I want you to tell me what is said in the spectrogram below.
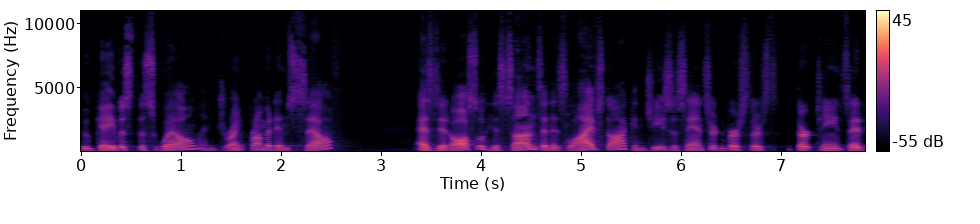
who gave us this well and drank from it himself, as did also his sons and his livestock? And Jesus answered in verse 13, said,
